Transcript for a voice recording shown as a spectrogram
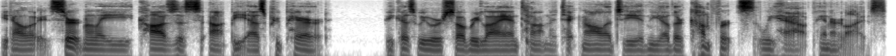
you know it certainly caused us to not be as prepared because we were so reliant on the technology and the other comforts we have in our lives.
